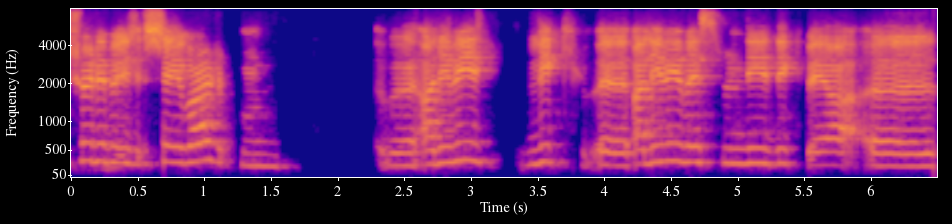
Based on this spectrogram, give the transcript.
şöyle bir şey var, e, Alevilik, e, Alevi ve Sünnilik veya e,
